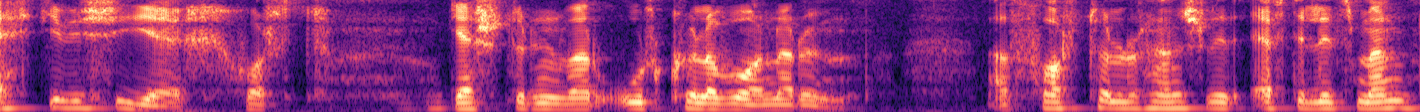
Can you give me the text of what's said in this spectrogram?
Ekki vissi ég hvort gesturinn var úrkula vonar um að fortölur hans við eftirlitsmann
